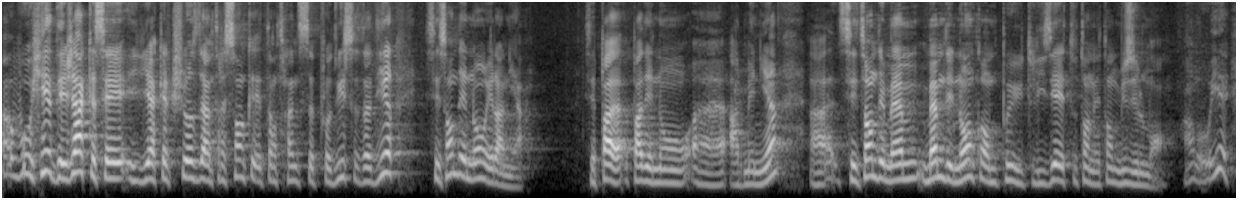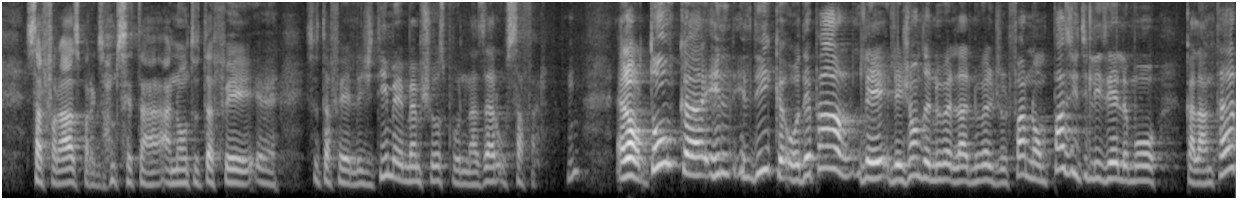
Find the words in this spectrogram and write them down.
Euh, vous voyez déjà qu'il y a quelque chose d'intéressant qui est en train de se produire, c'est-à-dire ce sont des noms iraniens. Ce ne pas, pas, des noms euh, arméniens, ce sont des mêmes, même des noms qu'on peut utiliser tout en étant musulman. Hein, vous voyez, Sarfraz, par exemple, c'est un, un, nom tout à, fait, tout à fait légitime, et même chose pour Nazar ou Safar. Hmm? Alors, donc, euh, il, dit qu'au départ, les, gens de la Nouvelle Julfa n'ont pas utilisé le mot Kalantar,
